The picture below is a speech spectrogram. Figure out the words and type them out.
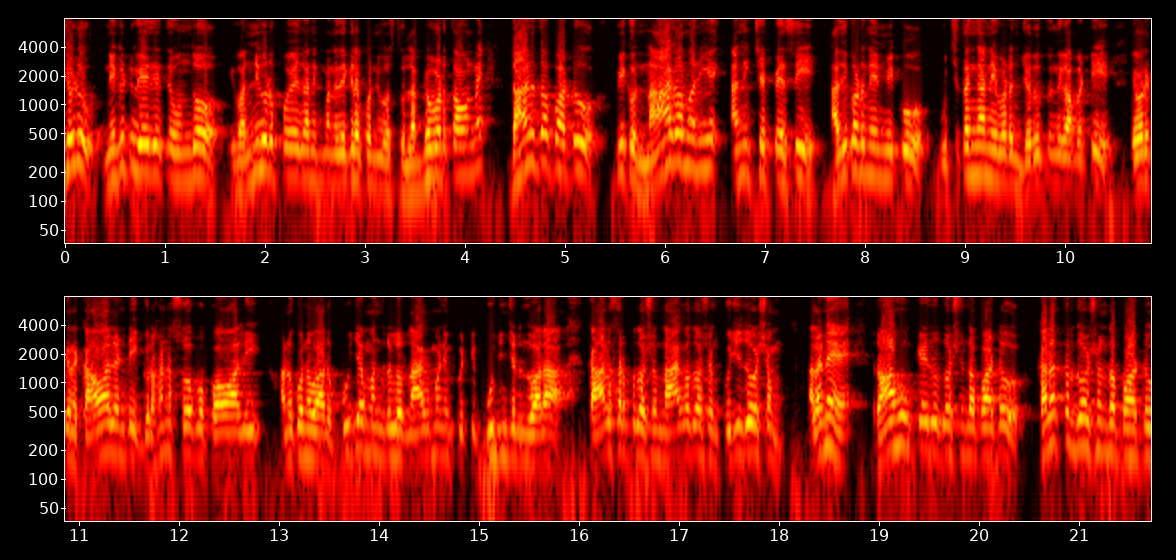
చెడు నెగిటివ్ ఏదైతే ఉందో ఇవన్నీ కూడా పోయేదానికి మన దగ్గర కొన్ని వస్తువులు లభ్యపడతా ఉన్నాయి. దానితో పాటు మీకు నాగమణి అని చెప్పేసి అది కూడా నేను మీకు ఉచితంగానే ఇవ్వడం జరుగుతుంది కాబట్టి ఎవరికైనా కావాలంటే ఈ గ్రహణ శోభ పోవాలి అనుకున్న వారు పూజా మందిరంలో నాగమణి పెట్టి పూజించడం ద్వారా కాలసర్పదోషం నాగదోషం కుజి దోషం అలానే రాహు కేతు దోషంతో పాటు కనత్ర దోషంతో పాటు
